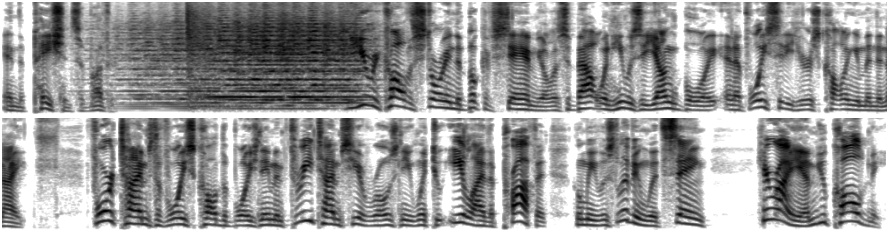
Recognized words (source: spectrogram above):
and the patience of others. Do you recall the story in the book of Samuel? It's about when he was a young boy and a voice that he hears calling him in the night. Four times the voice called the boy's name, and three times he arose and he went to Eli the prophet, whom he was living with, saying, Here I am, you called me.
